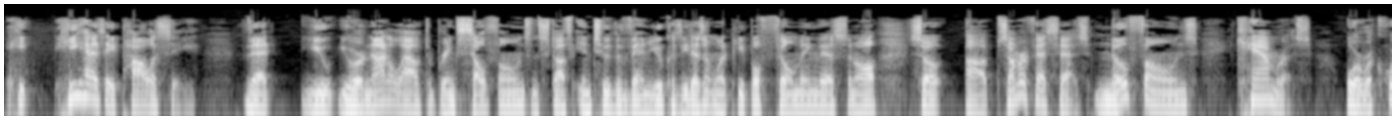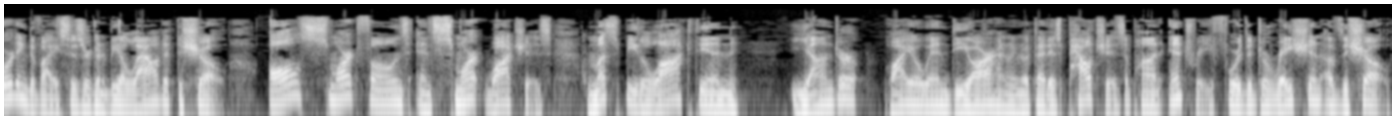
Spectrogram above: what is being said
he he has a policy that you you are not allowed to bring cell phones and stuff into the venue because he doesn't want people filming this and all. So uh, Summerfest says no phones, cameras, or recording devices are going to be allowed at the show. All smartphones and smart watches must be locked in Yondr Y O N D R, I don't even know what that is, pouches upon entry for the duration of the show.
